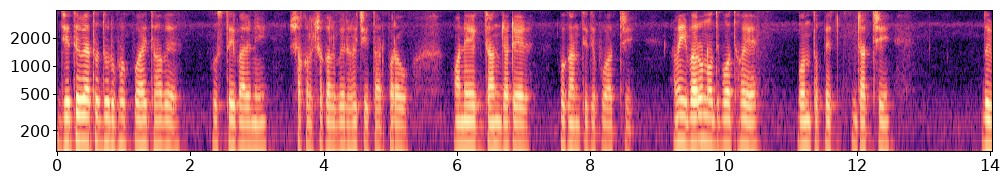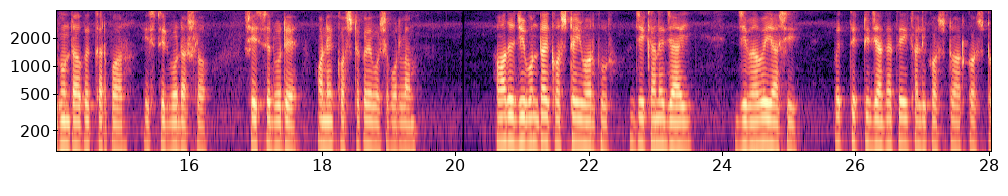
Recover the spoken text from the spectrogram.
যেতেও এত দুর্ভোগ পোহাইতে হবে, বুঝতেই পারিনি, সকাল সকাল বের হয়েছি, তারপরেও অনেক যানজটের ভোগান্তিতে পোহাচ্ছি। আমি এবারও নদীপথ হয়ে গন্তব্যে যাচ্ছি। দুই ঘণ্টা অপেক্ষার পর স্পিড বোট আসলো। সেই স্পিড বোটে অনেক কষ্ট করে বসে পড়লাম। আমাদের জীবনটাই কষ্টেই ভরপুর। যেখানে যাই, যেভাবেই আসি, প্রত্যেকটি জায়গাতেই খালি কষ্ট আর কষ্ট।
